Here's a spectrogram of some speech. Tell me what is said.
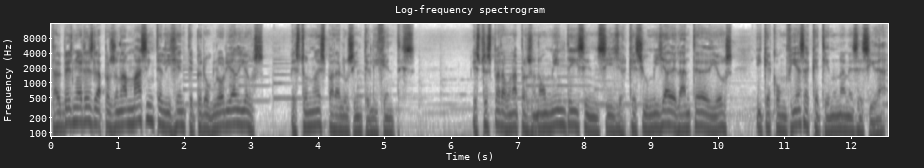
Tal vez no eres la persona más inteligente, pero gloria a Dios. Esto no es para los inteligentes. Esto es para una persona humilde y sencilla que se humilla delante de Dios y que confiesa que tiene una necesidad.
